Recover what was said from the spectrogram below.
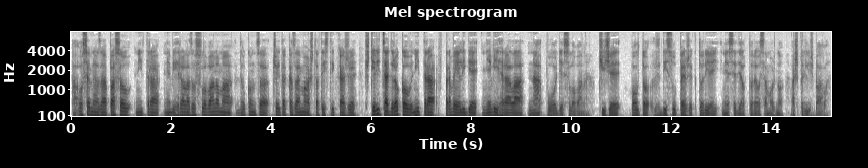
a 18 zápasov Nitra nevyhrala so Slovanom a dokonca, čo je taká zaujímavá štatistika, že 40 rokov Nitra v prvej lige nevyhrala na pôde Slovana. Čiže bol to vždy super, že ktorý jej nesedel, ktorého sa možno až príliš bála.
